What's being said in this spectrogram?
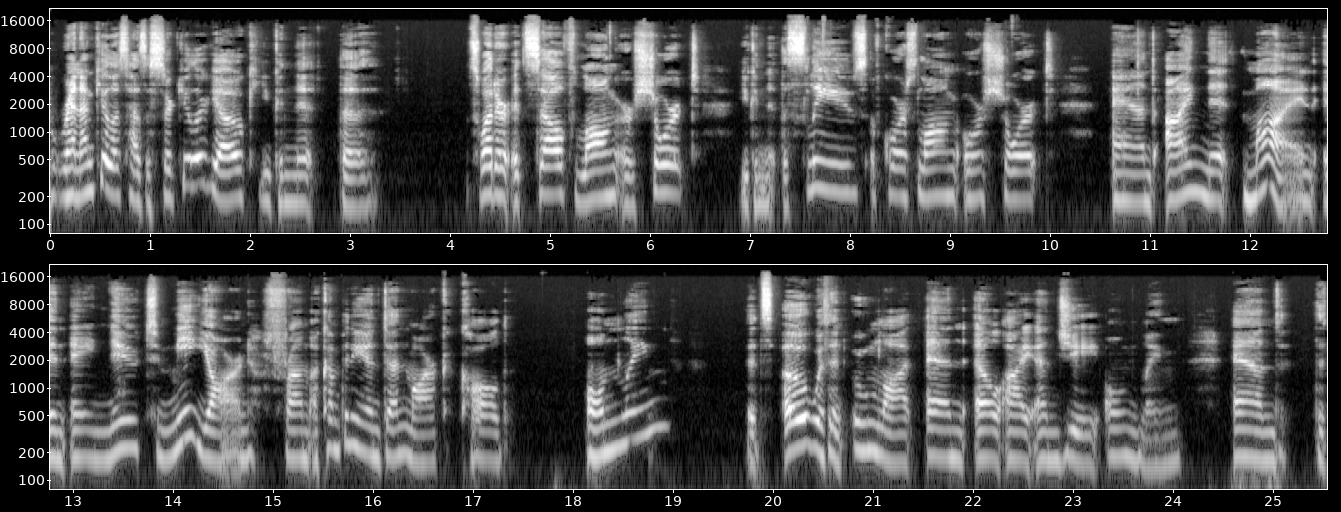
Ranunculus has a circular yoke. You can knit the sweater itself long or short. You can knit the sleeves, of course, long or short. And I knit mine in a new to me yarn from a company in Denmark called Önling. It's O with an umlaut, N L I N G, Önling. And the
